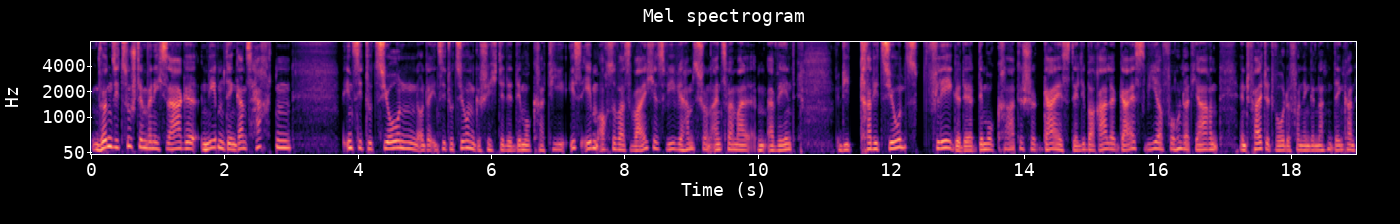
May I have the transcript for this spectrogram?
Würden Sie zustimmen, wenn ich sage, neben den ganz harten Institutionen oder Institutionengeschichte der Demokratie ist eben auch sowas Weiches, wie wir haben es schon ein, zwei Mal ähm, erwähnt, die Traditionspflege, der demokratische Geist, der liberale Geist, wie er vor 100 Jahren entfaltet wurde von den genannten Denkern,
